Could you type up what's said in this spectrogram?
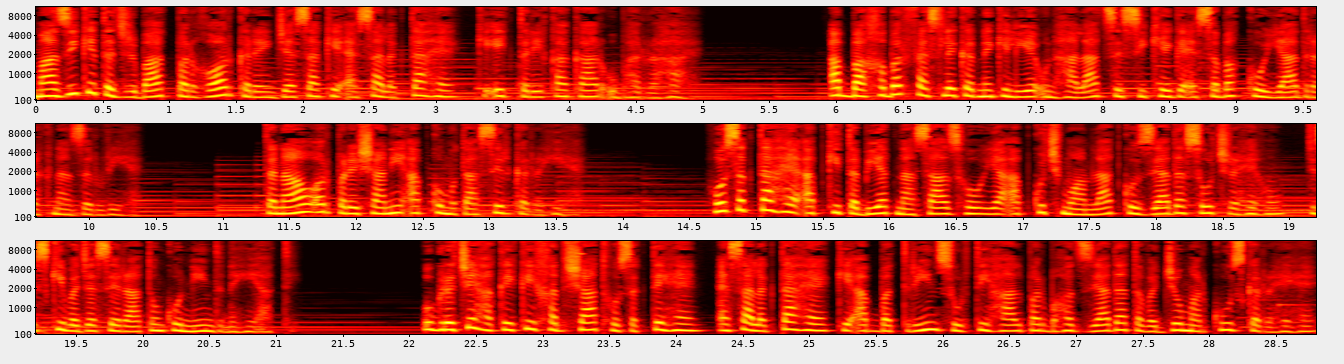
माजी के तजर्बात पर गौर करें जैसा कि ऐसा लगता है कि एक तरीकाकार उभर रहा है। अब बाखबर फैसले करने के लिए उन हालात से सीखे गए सबक को याद रखना ज़रूरी है। तनाव और परेशानी आपको मुतासर कर रही है। हो सकता है आपकी तबीयत नासाज हो या आप कुछ मामलात को ज़्यादा सोच रहे हों, जिसकी वजह से रातों को नींद नहीं आती। उग्रचे हकीकी खदशात हो सकते हैं, ऐसा लगता है कि आप बदतरीन सूरती हाल पर बहुत ज़्यादा तवज्जो मरकूज कर रहे हैं,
